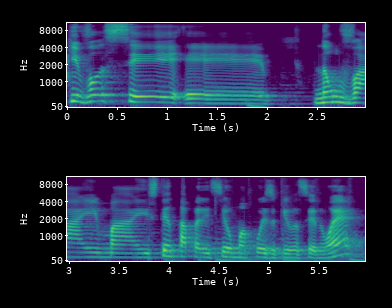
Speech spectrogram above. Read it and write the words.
que você é, não vai mais tentar parecer uma coisa que você não é?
